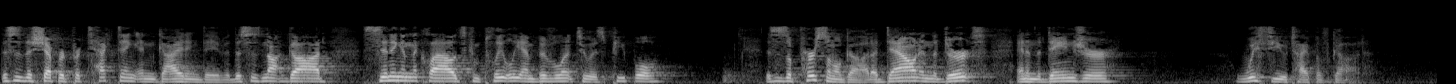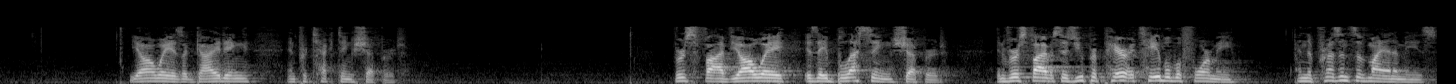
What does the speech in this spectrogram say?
this is the shepherd protecting and guiding David. This is not God sitting in the clouds, completely ambivalent to his people. This is a personal God, a down in the dirt and in the danger with you type of God. Yahweh is a guiding and protecting shepherd. Verse 5 Yahweh is a blessing shepherd. In verse 5 it says, You prepare a table before me in the presence of my enemies.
